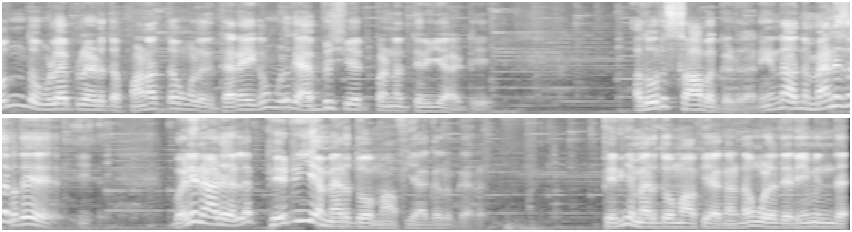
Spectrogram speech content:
சொந்த உழைப்பில் எடுத்த பணத்தை உங்களுக்கு தரையும் உங்களுக்கு அப்ரிஷியேட் பண்ண தெரியாட்டி அது ஒரு சாபக்கேடு தான். ஏன்னா அந்த மனுஷன் வந்து வெளிநாடுகளில் பெரிய மருத்துவ மாஃபியாக்கள் இருக்கார். பெரிய மருத்துவ மாஃபியாக்கள்னா உங்களுக்கு தெரியும் இந்த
